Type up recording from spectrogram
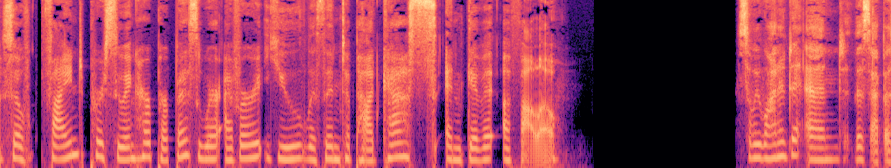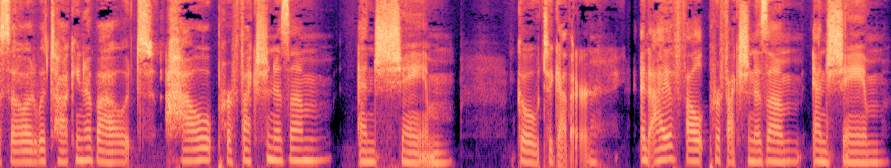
So find Pursuing Her Purpose wherever you listen to podcasts and give it a follow. So we wanted to end this episode with talking about how perfectionism and shame go together. And I have felt perfectionism and shame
